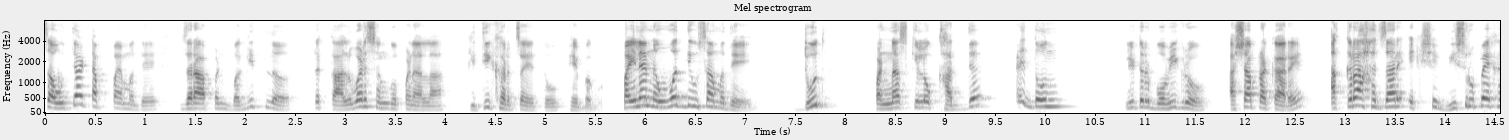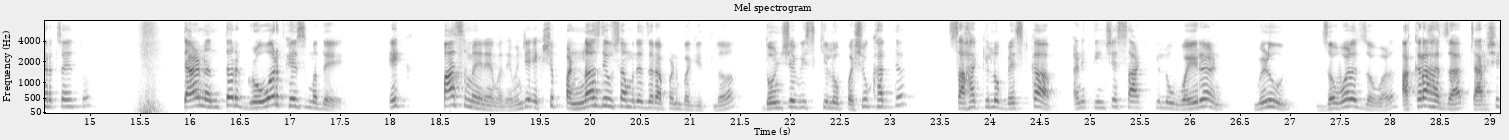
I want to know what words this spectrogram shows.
चौथ्या टप्प्यामध्ये जर आपण बघितलं तर कालवड संगोपनाला किती खर्च येतो हे बघू. पहिल्या नव्वद दिवसामध्ये दूध पन्नास किलो खाद्य आणि दोन लिटर बोविग्रो अशा प्रकारे अकरा हजार एकशे वीस रुपये खर्च येतो. त्यानंतर ग्रोवर फेजमध्ये एक पाच महिन्यामध्ये म्हणजे एकशे पन्नास दिवसामध्ये जर आपण बघितलं दोनशे वीस किलो पशुखाद्य सहा किलो बेस्ट काप आणि तीनशे साठ किलो वैरण मिळून जवळजवळ अकरा हजार चारशे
